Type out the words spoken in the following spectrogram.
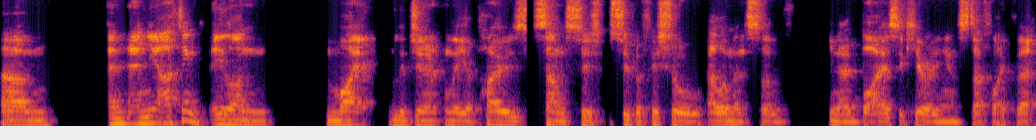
Um, and and yeah, I think Elon might legitimately oppose some su- superficial elements of you know biosecurity and stuff like that.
